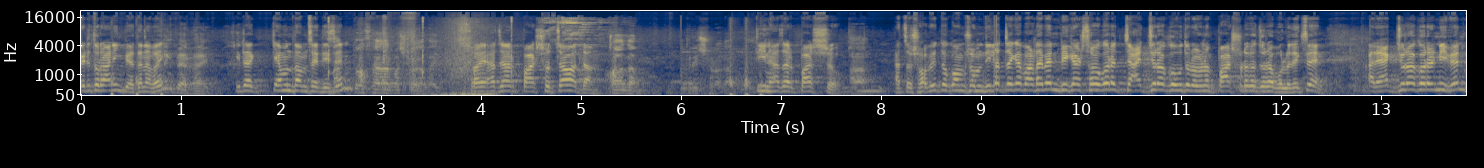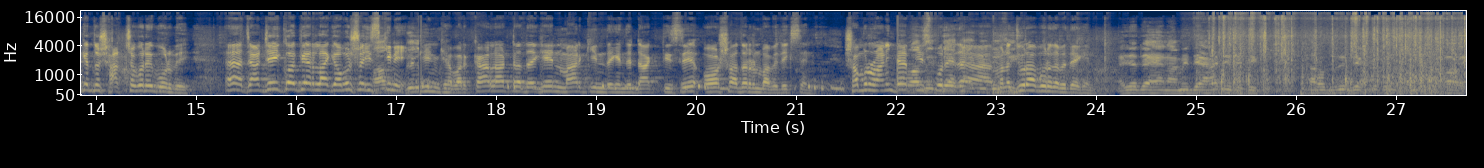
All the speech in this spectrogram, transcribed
এটা তো রানিং পেয়ে না ভাই? ভাই। এটা কেমন দাম চাই দিয়েছেন ছয় হাজার পাঁচশো চাওয়া দাম? চাওয়া দাম তিন হাজার পাঁচশো? হ্যাঁ। আচ্ছা সবই তো কম সম দিলে জায়গায় পাঠাবেন বিকাশ সহকারে চার জোড়া কবুতর পাবেন পাঁচশো টাকা জোড়া বলে দেখছেন? আর এক জোড়া করে নিবেন কিন্তু সাতশো করে পড়বে। হ্যাঁ যার যেই কপি আর লাগে অবশ্যই স্কিনে বিল- গ্রিন খাবার কালারটা দেখেন মার্কিন দেখেন যে ডাকতিছে অসাধারণ ভাবে দেখছেন? সম্পূর্ণ রানিং পিস পরে। মানে জোড়া পরে যাবে দেখেন। এই যে দেখেন আমি দেখা দিতেছি। যদি দেখতে কোনো সমস্যা হয়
